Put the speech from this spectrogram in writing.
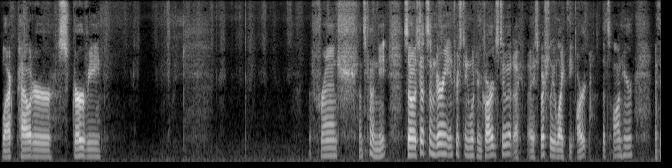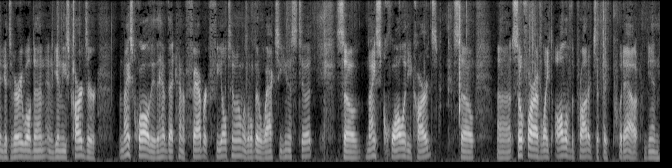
Black Powder, Scurvy. The French. That's kind of neat. So it's got some very interesting looking cards to it. I, I especially like the art that's on here. I think it's very well done. And again, these cards are nice quality. They have that kind of fabric feel to them, a little bit of waxiness to it. So nice quality cards. So uh, so far I've liked all of the products that they've put out. Again,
